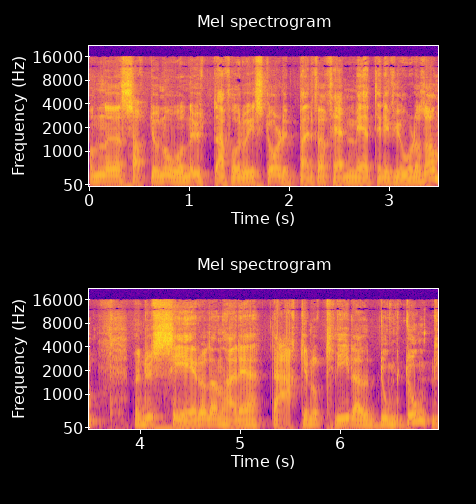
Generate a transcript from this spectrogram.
Han eh, satt jo noen utafor og i stolper fra fem meter i fjor og sånn. Men du ser jo den herre Det er ikke noe tvil, det er dunk-dunk.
